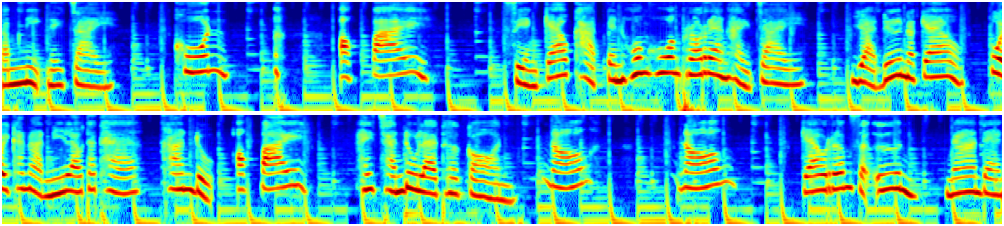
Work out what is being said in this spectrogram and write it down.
ตำหนิในใจ คุณ ออกไป เสียงแก้วขาดเป็นห่วงห่วงๆเพราะแรงหายใจ อย่าดื้อนะแก้ว ป่วยขนาดนี้แล้วแท้ๆคานดุ ออกไป ให้ฉันดูแลเธอก่อน น้อง น้อง แก้วเริ่มสะอื้น หน้าแดง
